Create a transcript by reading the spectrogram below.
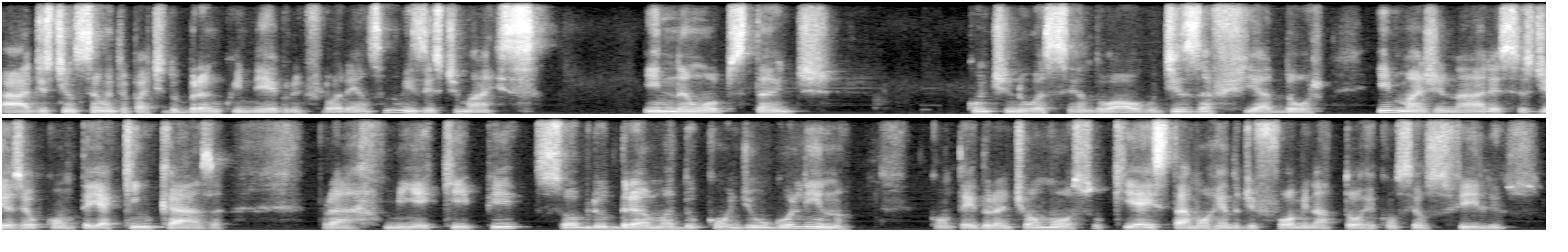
A distinção entre o Partido Branco e Negro em Florença não existe mais. E, não obstante, continua sendo algo desafiador imaginar. Esses dias eu contei aqui em casa para minha equipe sobre o drama do Conde Ugolino. Contei durante o almoço o que é estar morrendo de fome na torre com seus filhos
